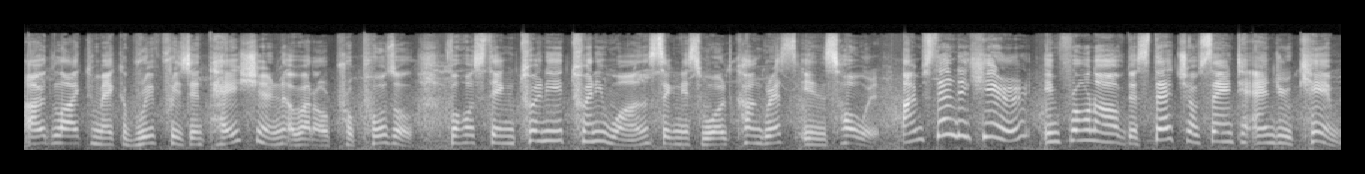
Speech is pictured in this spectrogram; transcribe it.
I would like to make a brief presentation about our proposal for hosting 2021 SIGNIS World Congress in Seoul. I'm standing here in front of the statue of Saint Andrew Kim,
